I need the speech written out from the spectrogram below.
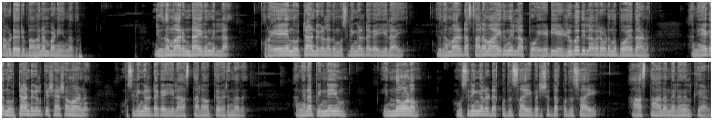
അവിടെ ഒരു ഭവനം പണിയുന്നത്. ജൂതന്മാരുണ്ടായിരുന്നില്ല. കുറേ നൂറ്റാണ്ടുകൾ അത് മുസ്ലിങ്ങളുടെ കയ്യിലായി. ജൂതന്മാരുടെ സ്ഥലമായിരുന്നില്ല. അപ്പോൾ എ ഡി എഴുപതിൽ അവരവിടെ നിന്ന് പോയതാണ്. അനേക നൂറ്റാണ്ടുകൾക്ക് ശേഷമാണ് മുസ്ലിങ്ങളുടെ കയ്യിൽ ആ സ്ഥലമൊക്കെ വരുന്നത്. അങ്ങനെ പിന്നെയും ഇന്നോളം മുസ്ലിങ്ങളുടെ കുതുസായി പരിശുദ്ധ കുതുസായി ആ സ്ഥാനം നിലനിൽക്കുകയാണ്.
